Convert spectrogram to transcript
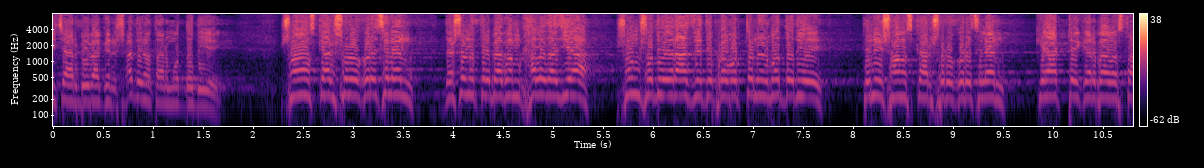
বিচার বিভাগের স্বাধীনতার মধ্য দিয়ে। সংস্কার শুরু করেছিলেন দেশনেত্রী বেগম খালেদা জিয়া সংসদীয় রাজনীতি প্রবর্তনের মধ্য দিয়ে। তিনি সংস্কার শুরু করেছিলেন কেয়ারটেকার ব্যবস্থা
